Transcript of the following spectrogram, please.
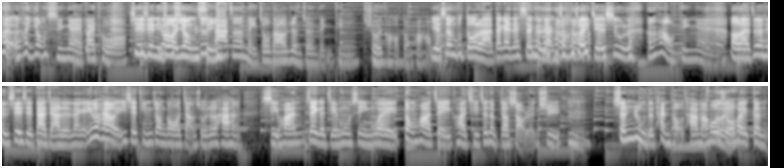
得，我很用心哎，拜托，谢谢你这么用心，大家真的每周都要认真聆听，说一口好动画，好也剩不多了啦，大概再剩个两周就会结束了，很好听哎，好啦，真的很谢谢大家的那个，因为还有一些听众跟我讲说，就是他很。喜欢这个节目是因为动画这一块其实真的比较少人去嗯深入的探讨它嘛，或者说会更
